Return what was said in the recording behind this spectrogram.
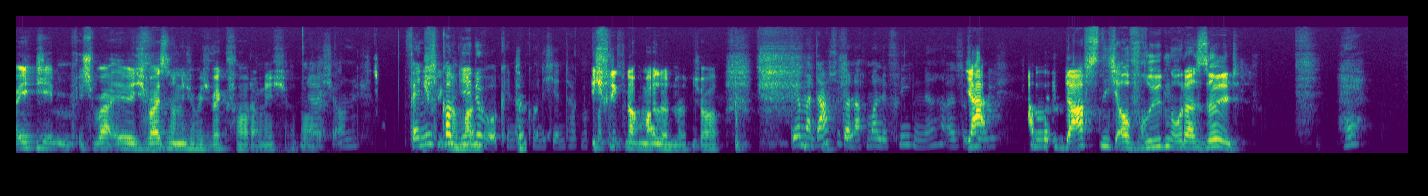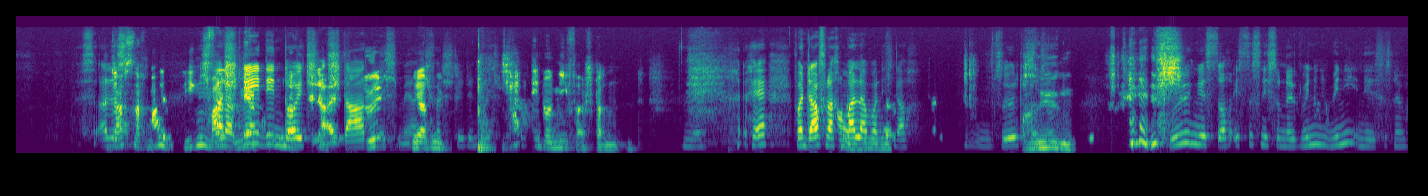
Ich, ich, ich weiß noch nicht, ob ich wegfahre oder nicht. Ja, ich auch nicht. Wenn Ich nicht, flieg kommt jede. Woche. Okay, dann kommt nicht jeden Tag noch ich Podcast. flieg nach Malle, ne? Ciao. Ja, man darf sogar nach Malle fliegen, ne? Also, Ja. ich- Aber du darfst nicht auf Rügen oder Sylt. Hä? Das ist Du darfst nach Malle fliegen. ich Malle verstehe den deutschen Staat Sylt. nicht mehr. Ja, Ich verstehe den deutschen Ich habe den noch nie verstanden. Nee. Hä? Man darf nach Malle, aber nicht nach Sylt. Rügen. Rügen ist doch, ist das nicht so eine Mini? Nee, das ist eine,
